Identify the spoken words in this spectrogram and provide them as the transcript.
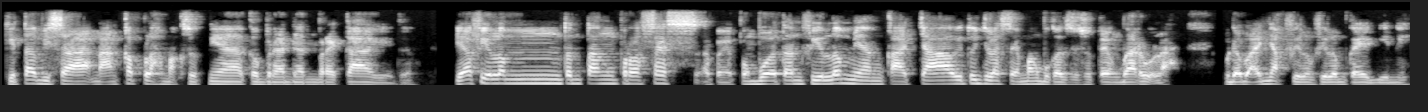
kita bisa nangkep lah maksudnya keberadaan mereka gitu. Ya film tentang proses apa ya pembuatan film yang kacau itu jelas emang bukan sesuatu yang baru lah. Udah banyak film-film kayak gini.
